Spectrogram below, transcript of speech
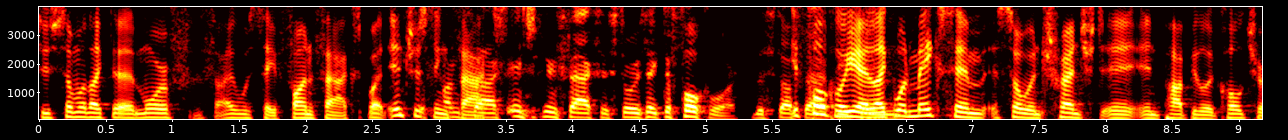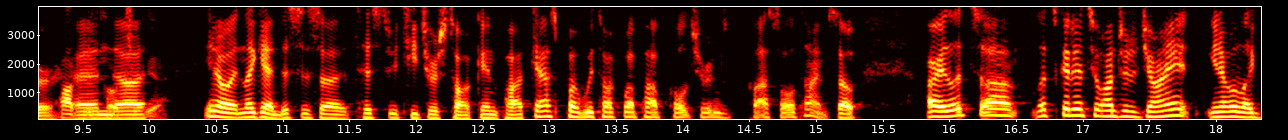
to some of like the more f- I would say fun facts, but interesting fun facts. interesting facts and stories like the folklore, the stuff. That folklore, yeah, like what makes him so entrenched in, in popular culture, popular and culture. uh, yeah. you know, and again, this is a history teachers talking podcast, but we talk about pop culture in class all the time. So, all right, let's uh let's get into Andre the Giant. You know, like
